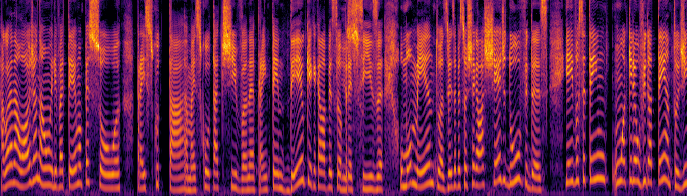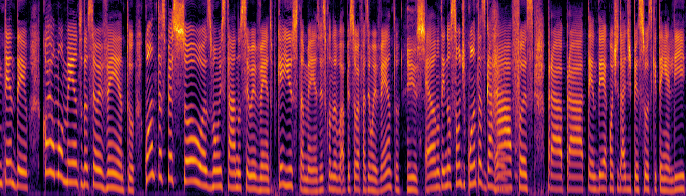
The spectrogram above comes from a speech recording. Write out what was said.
Agora, na loja, não. Ele vai ter uma pessoa para escutar, é uma escutativa, né? Para entender o que, que aquela pessoa isso. precisa. O momento, às vezes a pessoa chega lá cheia de dúvidas. E aí você tem um, um aquele ouvido atento de entender qual é o momento do seu evento? Quantas pessoas vão estar no seu evento? Porque é isso também. Às vezes, quando a pessoa vai fazer um evento, isso. ela não tem noção de quantas garrafas é. para atender a quantidade de pessoas que tem ali.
